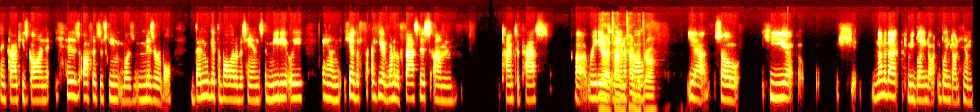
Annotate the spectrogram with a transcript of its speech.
thank God he's gone. His offensive scheme was miserable. Ben would get the ball out of his hands immediately, and he had the he had one of the fastest um, time to pass uh, ratings Yeah, in the NFL. time to throw. Yeah, so he, he none of that can be blamed on blamed on him.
